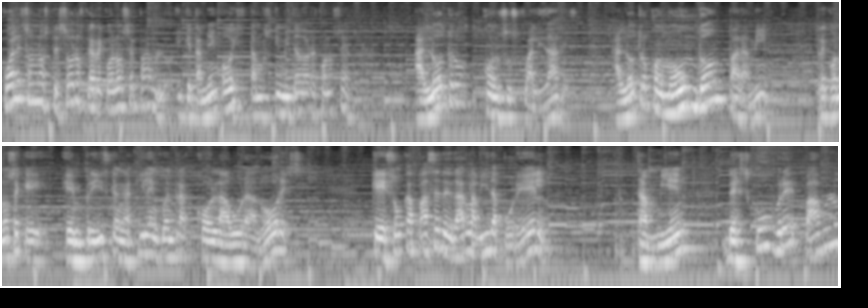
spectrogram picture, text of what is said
cuáles son los tesoros que reconoce Pablo y que también hoy estamos invitados a reconocer. Al otro con sus cualidades, al otro como un don para mí. Reconoce que en Prisca, en Aquila, encuentra colaboradores que son capaces de dar la vida por él. También descubre Pablo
